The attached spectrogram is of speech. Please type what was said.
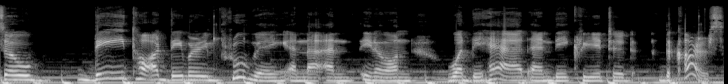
So they thought they were improving and and you know on what they had and they created the cars.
